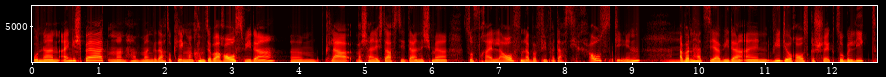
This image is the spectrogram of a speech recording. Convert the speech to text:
und dann eingesperrt. Und dann hat man gedacht, okay, irgendwann kommt sie aber raus wieder. Ähm, klar, wahrscheinlich darf sie da nicht mehr so frei laufen, aber auf jeden Fall darf sie rausgehen. Aber dann hat sie ja wieder ein Video rausgeschickt, so geleakt,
